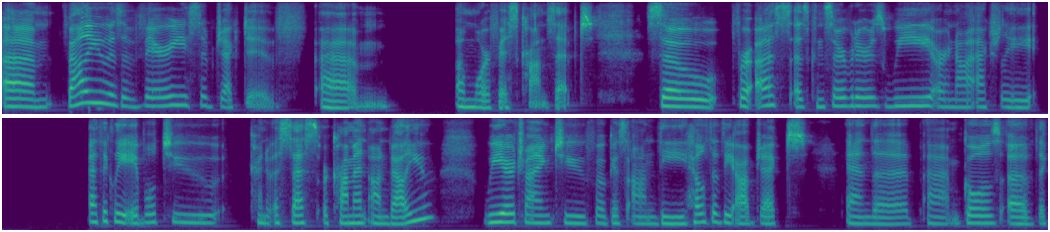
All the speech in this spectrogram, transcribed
um, value is a very subjective, um, amorphous concept. So for us as conservators, we are not actually ethically able to kind of assess or comment on value. We are trying to focus on the health of the object and the um, goals of the,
